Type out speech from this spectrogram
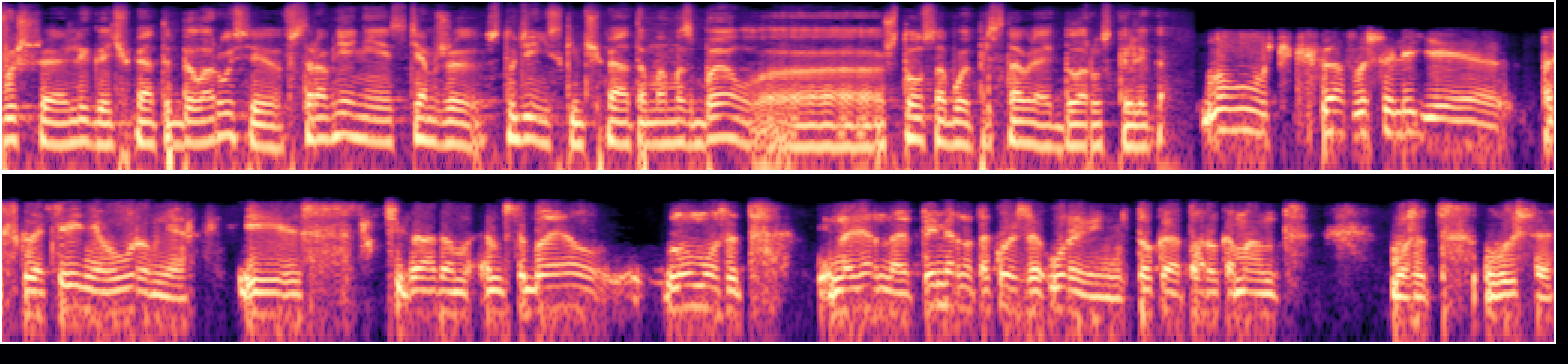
высшая лига чемпионата Беларуси. В сравнении с тем же студенческим чемпионатом МСБЛ, э, что собой представляет белорусская лига? Ну, чемпионат высшей лиги, так сказать, среднего уровня. И с чемпионатом МСБЛ, ну, может, наверное, примерно такой же уровень, только пару команд может, выше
